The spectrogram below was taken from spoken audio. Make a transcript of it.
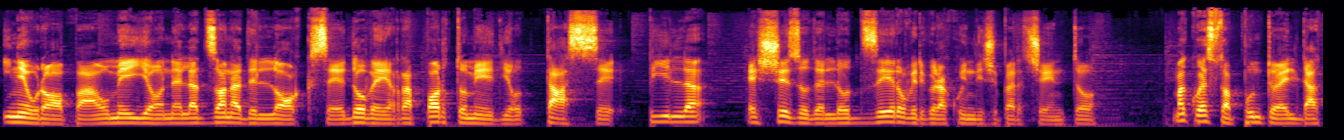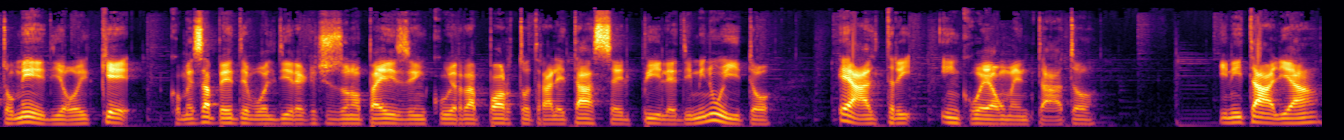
In Europa, o meglio nella zona dell'Ocse, dove il rapporto medio tasse-PIL è sceso dello 0,15%. Ma questo appunto è il dato medio, il che, come sapete, vuol dire che ci sono paesi in cui il rapporto tra le tasse e il PIL è diminuito e altri in cui è aumentato. In Italia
